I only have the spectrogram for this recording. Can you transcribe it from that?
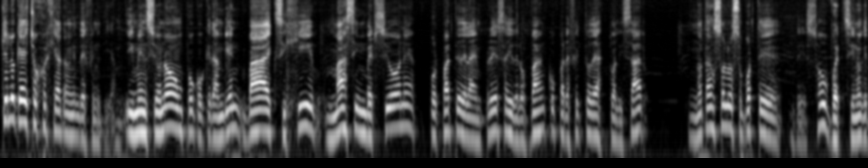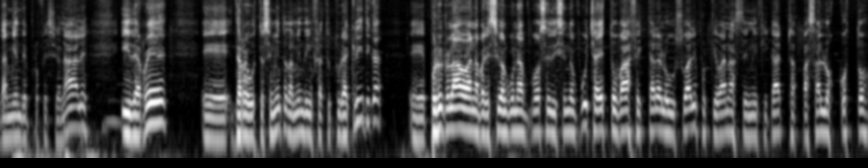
¿Qué es lo que ha hecho Jorge Atón en definitiva? Y mencionó un poco que también va a exigir más inversiones por parte de la empresa y de los bancos para efecto de actualizar no tan solo el soporte de software, sino que también de profesionales y de redes, eh, de robustecimiento también de infraestructura crítica. Eh, por otro lado, han aparecido algunas voces diciendo, pucha, esto va a afectar a los usuarios porque van a significar traspasar los costos,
